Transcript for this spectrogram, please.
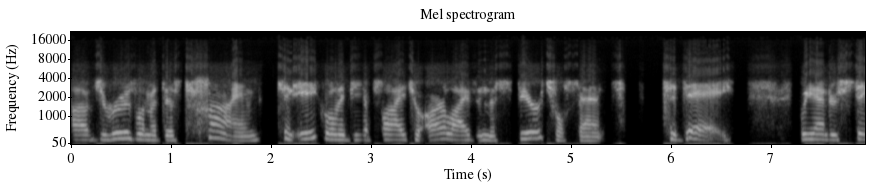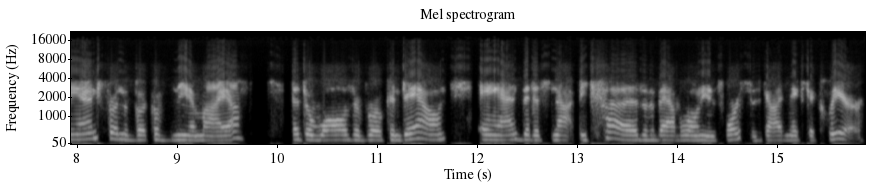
of Jerusalem at this time can equally be applied to our lives in the spiritual sense today. We understand from the book of Nehemiah that the walls are broken down and that it's not because of the Babylonian forces. God makes it clear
